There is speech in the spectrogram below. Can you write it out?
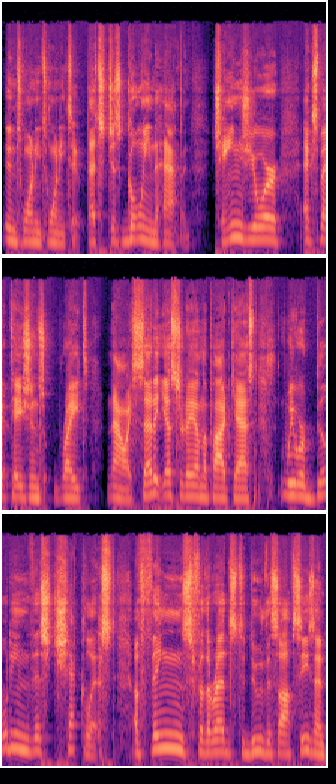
in 2022. That's just going to happen. Change your expectations right now. I said it yesterday on the podcast. We were building this checklist of things for the Reds to do this offseason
